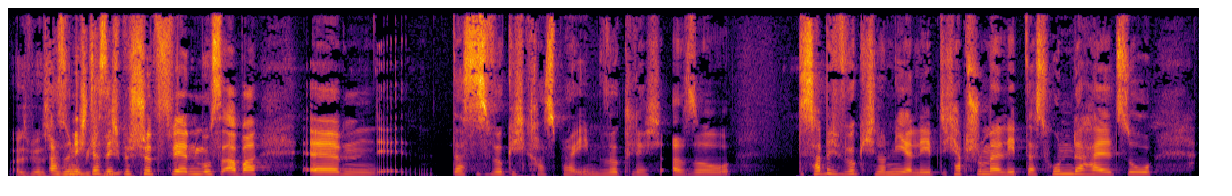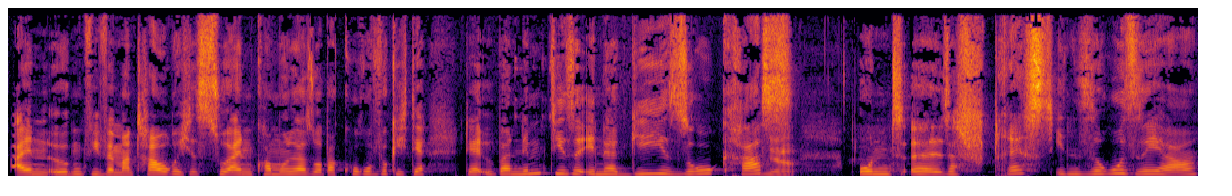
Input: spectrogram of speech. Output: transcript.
Also, weiß Also ob nicht, dass ich beschützt werden muss, aber ähm, das ist wirklich krass bei ihm, wirklich. Also das habe ich wirklich noch nie erlebt. Ich habe schon mal erlebt, dass Hunde halt so einen irgendwie, wenn man traurig ist, zu einem kommen oder so. Aber Koro wirklich, der, der übernimmt diese Energie so krass Ja. und äh, das stresst ihn so sehr.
